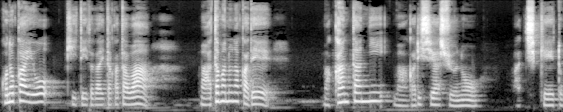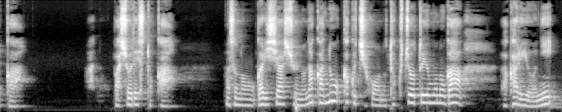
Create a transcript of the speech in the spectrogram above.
この回を聞いていただいた方は、まあ、頭の中で、まあ、簡単に、まあ、ガリシア州の地形とか、あの場所ですとか、まあ、そのガリシア州の中の各地方の特徴というものがわかるように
